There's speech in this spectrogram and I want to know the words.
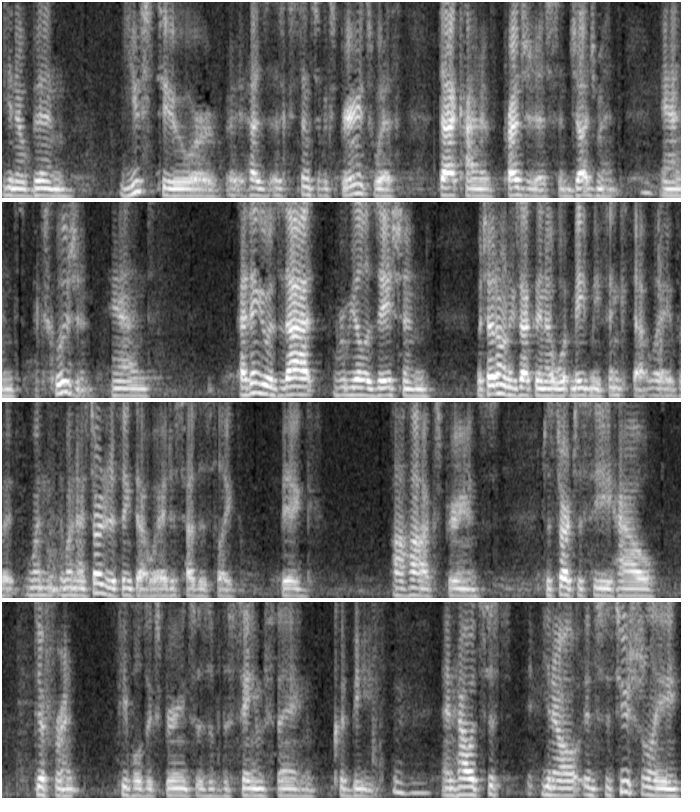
you know, been used to or has extensive experience with that kind of prejudice and judgment mm-hmm. and exclusion. And I think it was that realization which I don't exactly know what made me think that way, but when when I started to think that way, I just had this like big aha experience to start to see how different people's experiences of the same thing could be mm-hmm. and how it's just you know institutionally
